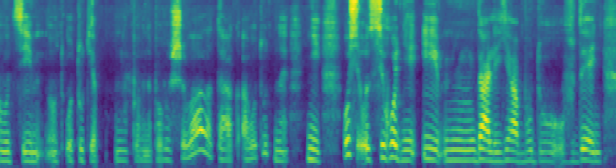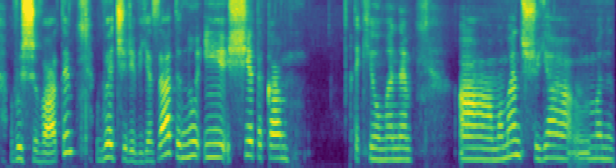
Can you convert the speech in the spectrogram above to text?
Оці, от, отут я, напевно, повишивала, так, а отут не. Ні. Ось, сьогодні і далі я буду в день вишивати, ввечері в'язати. Ну і ще така, такий у мене. А момент, що я, в мене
